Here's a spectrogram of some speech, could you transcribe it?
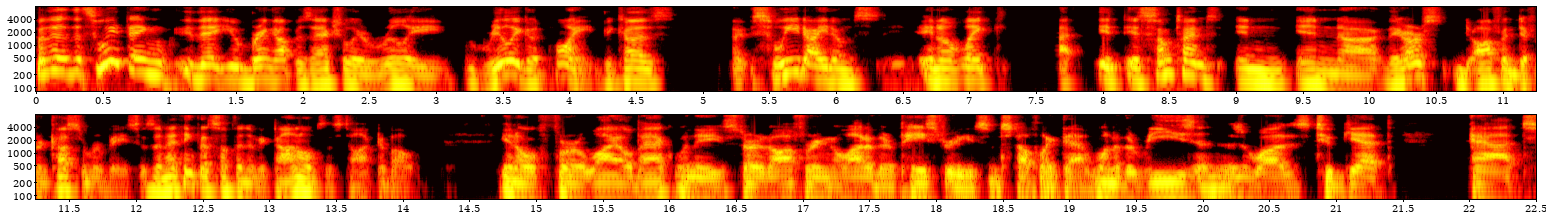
But the, the sweet thing that you bring up is actually a really, really good point because uh, sweet items, you know, like it, it's sometimes in in uh, they are often different customer bases, and I think that's something that McDonald's has talked about. You know, for a while back when they started offering a lot of their pastries and stuff like that, one of the reasons was to get at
